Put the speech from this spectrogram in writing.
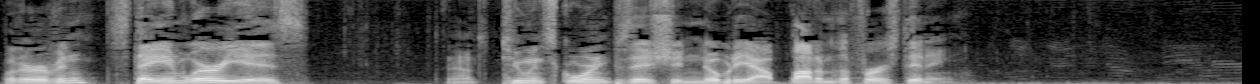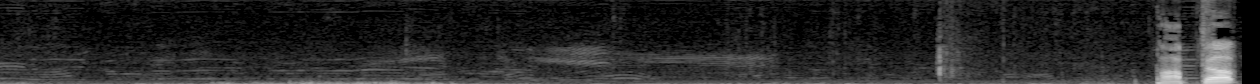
But Irvin staying where he is. Now it's two in scoring position. Nobody out. Bottom of the first inning. Popped up.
